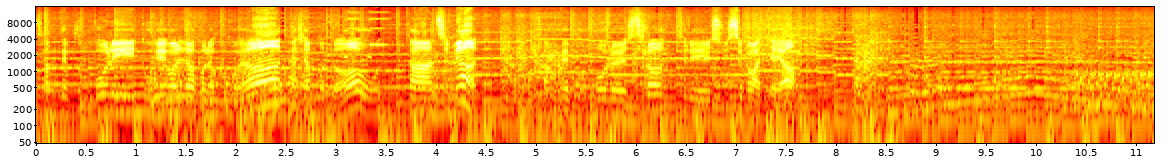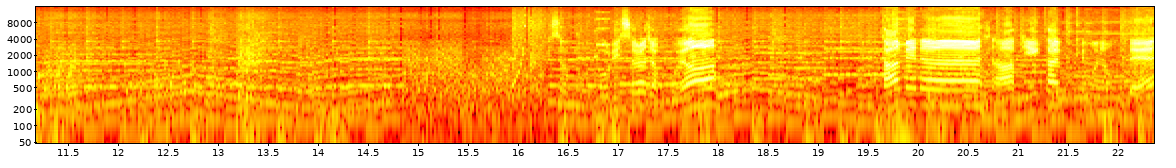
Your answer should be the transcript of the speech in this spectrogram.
상대 분볼이 독에 걸려버렸고요. 다시 한 번 더 온탄 쓰면 상대 분볼을 쓰러뜨릴 수 있을 것 같아요. 여기서 분볼이 쓰러졌고요. 다음에는 아 비행 타입 포켓몬이 없는데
